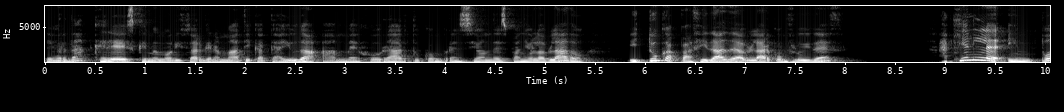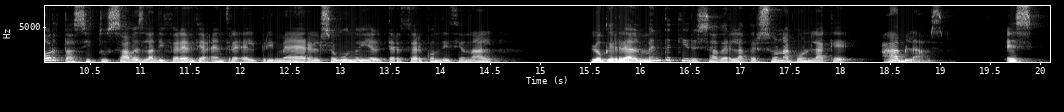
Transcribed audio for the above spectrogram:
¿De verdad crees que memorizar gramática te ayuda a mejorar tu comprensión de español hablado y tu capacidad de hablar con fluidez? ¿A quién le importa si tú sabes la diferencia entre el primer, el segundo y el tercer condicional? Lo que realmente quiere saber la persona con la que hablas es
